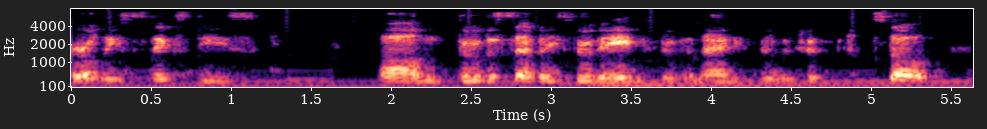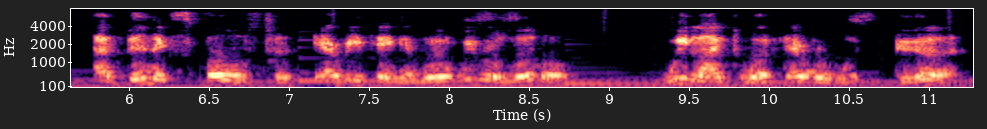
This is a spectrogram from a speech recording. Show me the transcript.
early 60s, um, through the 70s, through the 80s, through the 90s, through the 20s. So I've been exposed to everything. And when we were little, we liked whatever was good.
